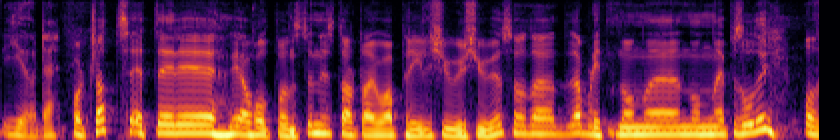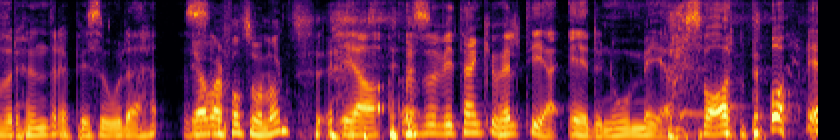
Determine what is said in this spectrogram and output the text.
vi gjør det. Fortsatt. etter, eh, Vi har holdt på en stund. Vi starta jo april 2020, så det, det har blitt noen, eh, noen episoder. Over 100 episoder. Ja, I hvert fall så langt. ja, altså Vi tenker jo hele tida er det noe mer å svare på.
